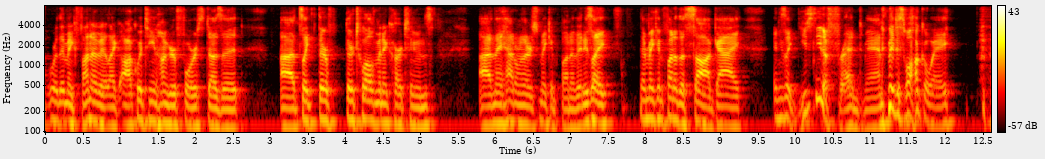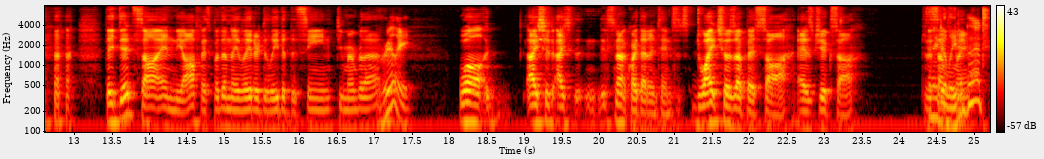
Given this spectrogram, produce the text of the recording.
where they make fun of it. Like Aqua Teen Hunger Force does it. Uh, it's like they're they're 12 minute cartoons, uh, and they had one where they're just making fun of it. And he's like, they're making fun of the Saw guy, and he's like, you just need a friend, man. And they just walk away. they did Saw in The Office, but then they later deleted the scene. Do you remember that? Really? Well, I should. I. It's not quite that intense. It's, Dwight shows up as Saw as Jigsaw. Does they deleted that?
